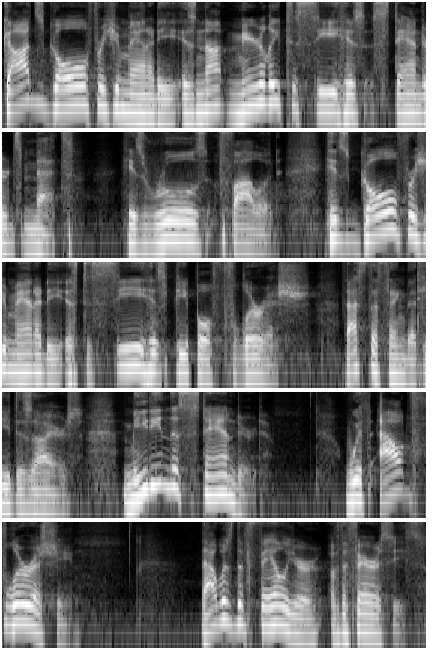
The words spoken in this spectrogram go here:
God's goal for humanity is not merely to see his standards met his rules followed. His goal for humanity is to see his people flourish. That's the thing that he desires. Meeting the standard without flourishing, that was the failure of the Pharisees.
